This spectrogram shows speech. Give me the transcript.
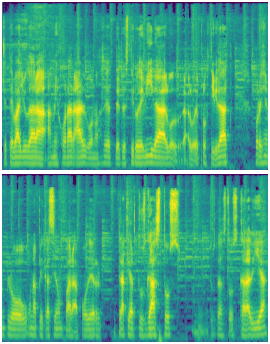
que te va a ayudar a, a, mejorar algo, no sé, de tu estilo de vida, algo, algo de productividad, por ejemplo, una aplicación para poder traquear tus gastos, tus gastos cada día,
